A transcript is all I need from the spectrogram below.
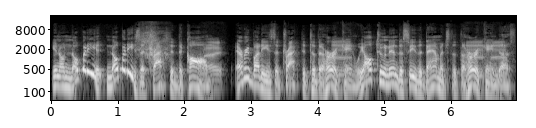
You know, nobody nobody's attracted to calm. Right. Everybody's attracted to the hurricane. We all tune in to see the damage that the hurricane does.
